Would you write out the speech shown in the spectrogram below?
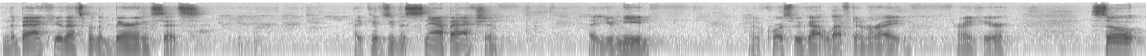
in the back here that's where the bearing sits that gives you the snap action that you need and of course we've got left and right right here so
